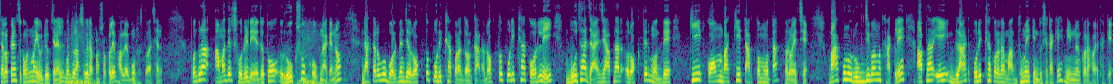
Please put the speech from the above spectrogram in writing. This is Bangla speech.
Hello friends come on my YouTube channel বন্ধুরা, আশা করি আপনারা সকলে ভালো এবং সুস্থ আছেন। বন্ধুরা, আমাদের শরীরে যত রোগ সুখ হোক না কেন, ডাক্তারবাবু বলবেন যে রক্ত পরীক্ষা করা দরকার। রক্ত পরীক্ষা করলেই বোঝা যায় যে আপনার রক্তের মধ্যে কি কম বা কি তারতম্যতা রয়েছে? বা কোনো রোগ জীবাণু থাকলে আপনার এই ব্লাড পরীক্ষা করার মাধ্যমে কিন্তু সেটাকে নির্ণয় করা হয়ে থাকে।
